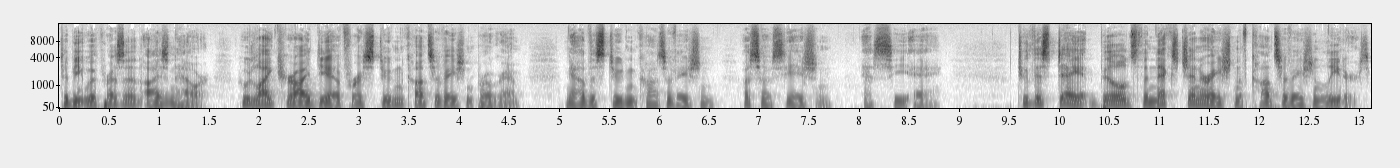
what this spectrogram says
to meet with President Eisenhower, who liked her idea for a student conservation program, now the Student Conservation Association, SCA. To this day, it builds the next generation of conservation leaders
